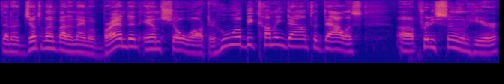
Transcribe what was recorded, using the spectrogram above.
than a gentleman by the name of Brandon M. Showalter, who will be coming down to Dallas uh, pretty soon here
